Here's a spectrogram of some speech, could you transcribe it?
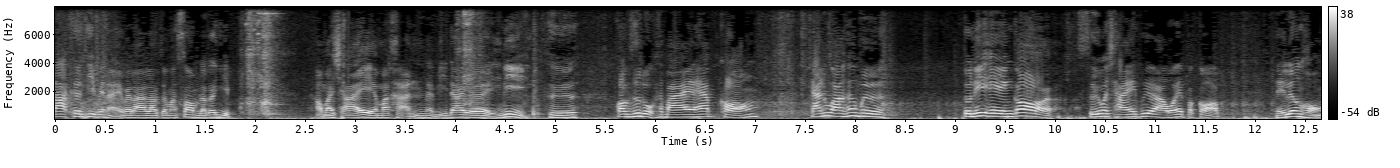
ลากเคลื่อนที่ไปไหน เวลาเราจะมาซ่อมแล้วก็หยิบ เอามาใช้เอามาขันแบบนี้ได้เลย นี่คือความสะดวกสบายนะครับของชั้นวางเครื่องมือ ตัวนี้เองก็ซื้อมาใช้เพื่อเอาไว้ประกอบในเรื่องของ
